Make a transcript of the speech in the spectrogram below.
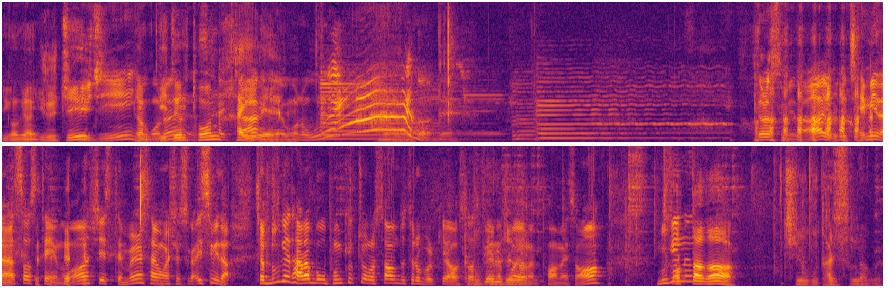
이건 그냥 유지, 유지, 그냥 middle tone, high에. 네, 요거는 우와. 네. 그렇습니다. 이렇게 재미난 서스테이너 시스템을 사용하실 수가 있습니다. 자 무게 달아보고 본격적으로 사운드 들어볼게요. sustainer 포함- 포함해서 무게는 썼다가 지우고 다시 쓰려고요.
